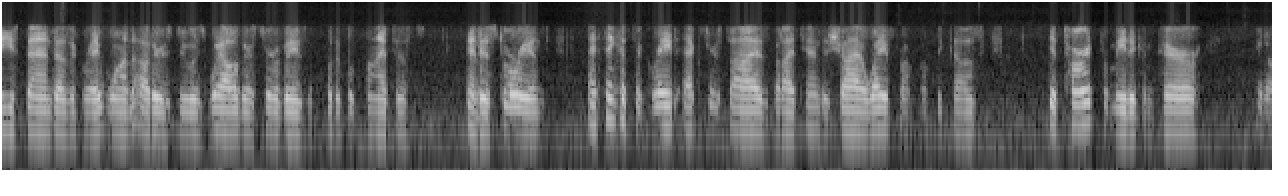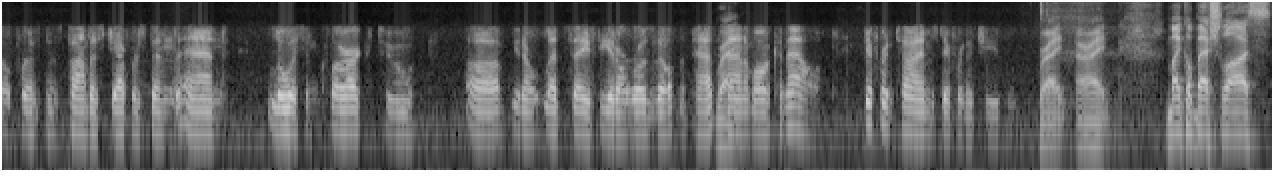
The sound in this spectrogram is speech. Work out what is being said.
C-SPAN does a great one. Others do as well. There's surveys of political scientists and historians. I think it's a great exercise, but I tend to shy away from them because it's hard for me to compare, you know, for instance, Thomas Jefferson and Lewis and Clark to, uh, you know, let's say Theodore Roosevelt and the Pat- Right. Panama Canal. different times, different achievements. Right. All right. Michael Beschloss,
